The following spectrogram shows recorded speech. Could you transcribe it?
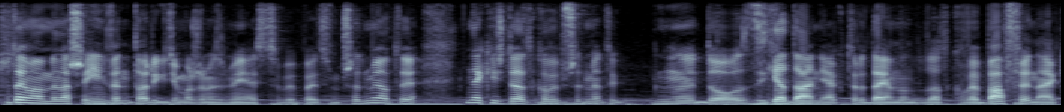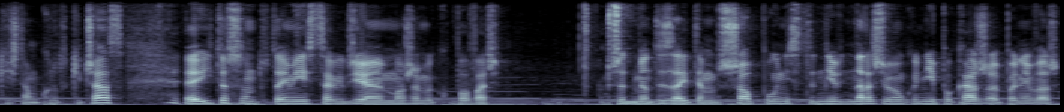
Tutaj mamy nasze inwentory, gdzie możemy zmieniać sobie powiedzmy przedmioty, jakieś dodatkowe przedmioty mm, do zjadania, które dają nam dodatkowe buffy na jakiś tam krótki czas e, i to są tutaj miejsca, gdzie możemy kupować przedmioty z item shopu. Niestety nie, na razie wam go nie pokażę, ponieważ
